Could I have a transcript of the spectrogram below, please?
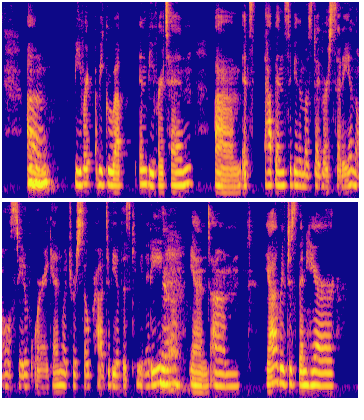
Um, mm-hmm. Beaver, we grew up in Beaverton. Um, it happens to be the most diverse city in the whole state of Oregon, which we're so proud to be of this community. Yeah. And um, yeah, we've just been here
